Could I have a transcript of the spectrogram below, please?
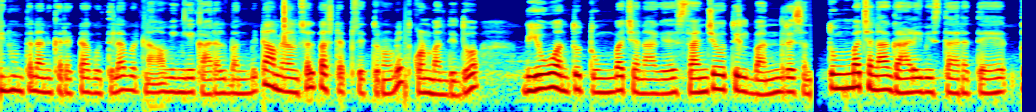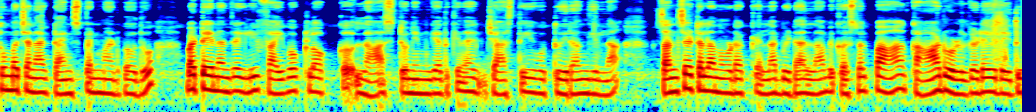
ಏನು ಅಂತ ನನಗೆ ಕರೆಕ್ಟಾಗಿ ಗೊತ್ತಿಲ್ಲ. ಬಟ್ ನಾವು ಹಿಂಗೆ ಕಾರಲ್ಲಿ ಬಂದುಬಿಟ್ಟು ಆಮೇಲೆ ಒಂದು ಸ್ವಲ್ಪ ಸ್ಟೆಪ್ಸ್ ಇತ್ತು ನೋಡಿ ಎತ್ಕೊಂಡು ಬಂದಿದ್ದು. ವ್ಯೂ ಅಂತೂ ತುಂಬ ಚೆನ್ನಾಗಿದೆ. ಸಂಜೆ ಹೊತ್ತು ಇಲ್ಲಿ ಬಂದರೆ ಸಂ ತುಂಬ ಚೆನ್ನಾಗಿ ಗಾಳಿ ಬೀಸ್ತಾ ಇರುತ್ತೆ, ತುಂಬ ಚೆನ್ನಾಗಿ ಟೈಮ್ ಸ್ಪೆಂಡ್ ಮಾಡ್ಬೋದು. ಬಟ್ ಏನಂದರೆ ಇಲ್ಲಿ ಫೈವ್ ಓ ಕ್ಲಾಕ್ ಲಾಸ್ಟು ನಿಮಗೆ ಅದಕ್ಕಿಂತ ಜಾಸ್ತಿ ಹೊತ್ತು ಇರೋಂಗಿಲ್ಲ. ಸನ್ಸೆಟ್ ಎಲ್ಲ ನೋಡೋಕ್ಕೆಲ್ಲ ಬಿಡಲ್ಲ ಬಿಕಾಸ್ ಸ್ವಲ್ಪ ಕಾಡು ಒಳಗಡೆ ಇದೆ. ಇದು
